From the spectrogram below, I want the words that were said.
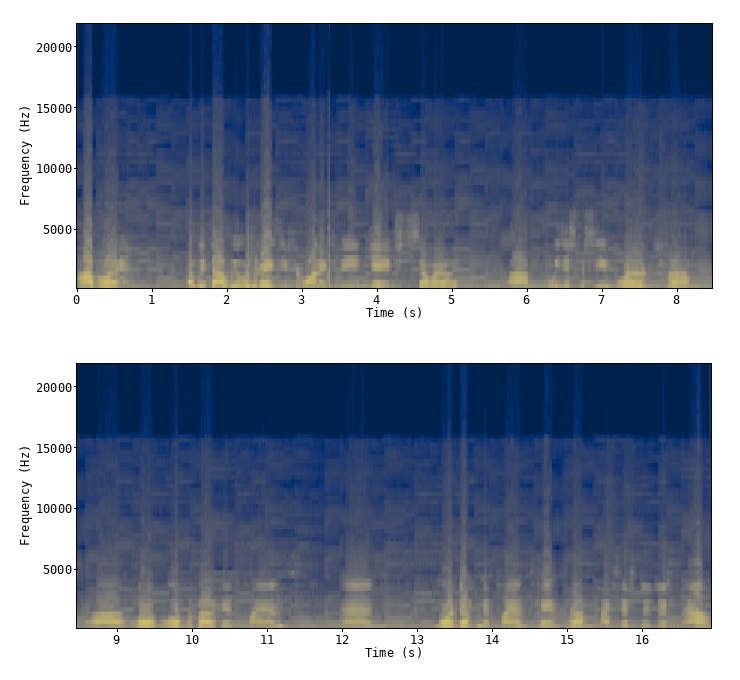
Oh boy. And we thought we were crazy for wanting to be engaged so early. Um, we just received word from uh, Lone Wolf about his plans, and more definite plans came from my sister just now.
